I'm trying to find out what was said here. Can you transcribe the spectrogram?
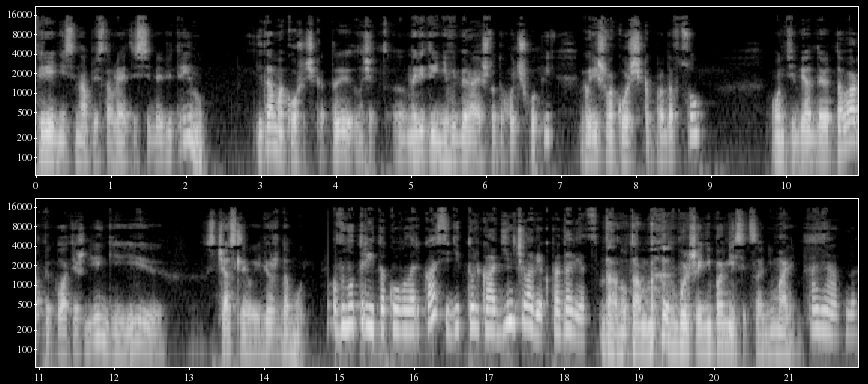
передняя стена представляет из себя витрину, и там окошечко. Ты, значит, на витрине выбираешь, что ты хочешь купить, говоришь в окошечко продавцу, он тебе отдает товар, ты платишь деньги и счастливо идешь домой. Внутри такого ларька сидит только один человек, продавец. Да, ну там больше и не поместится, они маленькие. Понятно.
